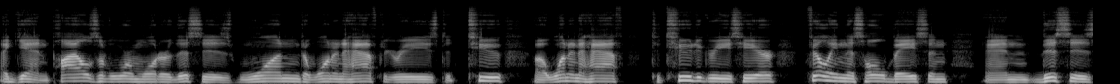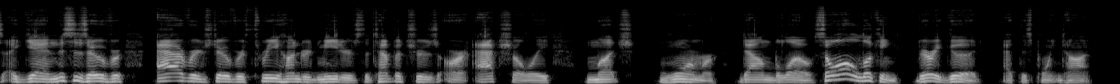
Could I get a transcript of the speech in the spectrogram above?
again, piles of warm water. This is one to one and a half degrees to two, uh, one and a half to two degrees here, filling this whole basin. And this is, again, this is over, averaged over 300 meters. The temperatures are actually much warmer down below. So all looking very good at this point in time.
